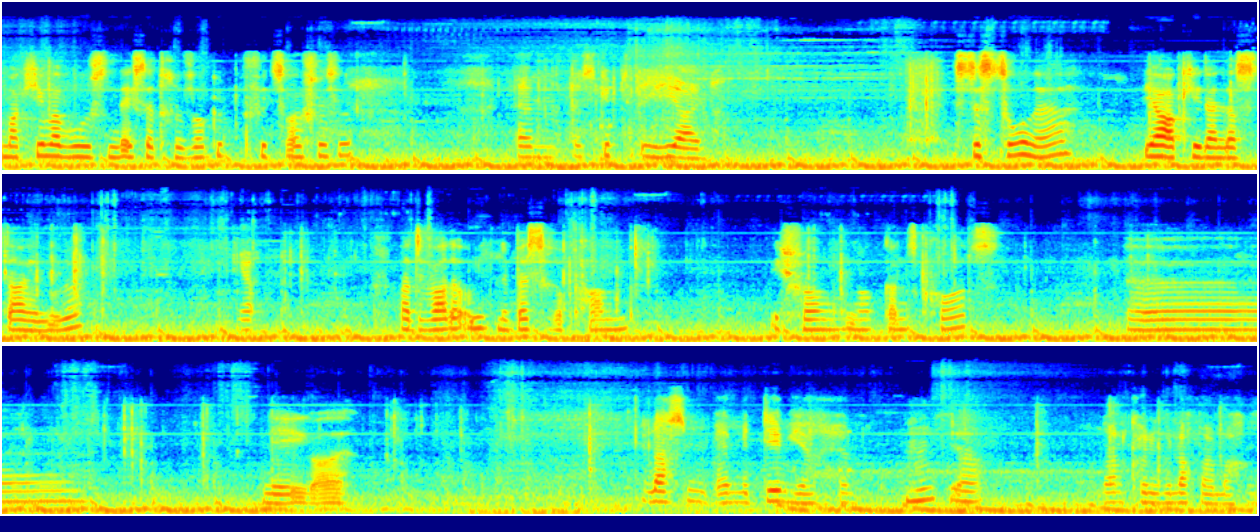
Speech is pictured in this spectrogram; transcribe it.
markier mal, wo es ein nächster Tresor gibt für zwei Schlüssel. Ähm, es gibt hier einen. Ist Ist das Zone? Ja, okay, dann lass es dahin, oder? Ja. Warte, war da unten eine bessere Pump? Ich schau noch ganz kurz. Äh. Nee, egal. Lass äh, mit dem hier hin. Mhm, ja. Dann können wir nochmal machen.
